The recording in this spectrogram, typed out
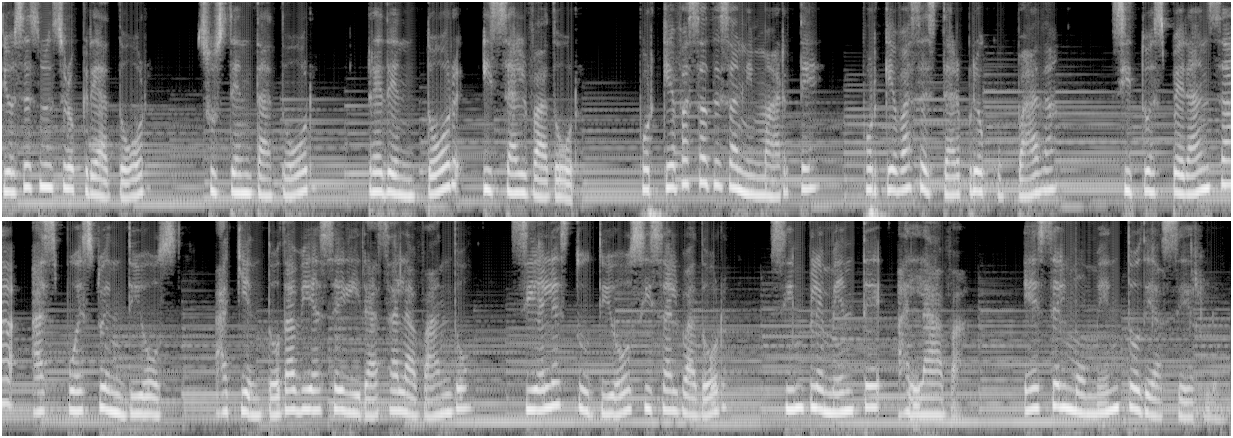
Dios es nuestro Creador, sustentador, redentor y salvador. ¿Por qué vas a desanimarte? ¿Por qué vas a estar preocupada? Si tu esperanza has puesto en Dios, a quien todavía seguirás alabando, si Él es tu Dios y Salvador, simplemente alaba. Es el momento de hacerlo.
